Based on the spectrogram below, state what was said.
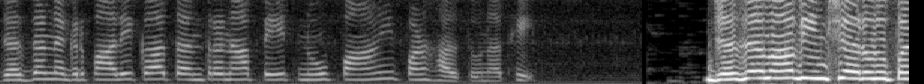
જસદણ નગરપાલિકા તંત્રના પેટનું પાણી પણ હાલતું નથી. જસદણમાં વિંછિયા રોડ ઉપર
